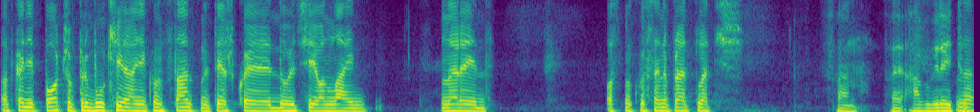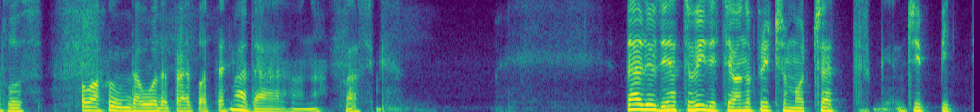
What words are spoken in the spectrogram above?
Od kad je počeo prebukiranje konstantno i teško je doći online na red. Osim ako se ne pretplatiš. Stvarno, to je upgrade to Da. plus. Polako da uvode pretplate. Ma da, ono, klasika. Da, ljudi, eto vidite, ono pričamo o chat GPT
